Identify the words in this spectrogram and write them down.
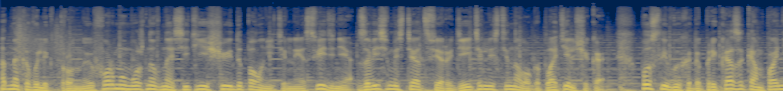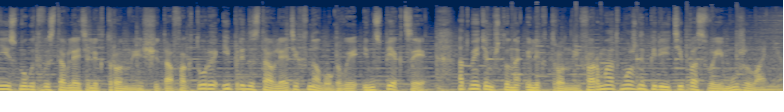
Однако в электронную форму можно вносить еще и дополнительные сведения, в зависимости от сферы деятельности налогоплательщика. После выхода приказа компании смогут выставлять электронные счета фактуры и предоставлять их в налоговые инспекции. Отметим, что на электронный формат можно перейти по своему желанию.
